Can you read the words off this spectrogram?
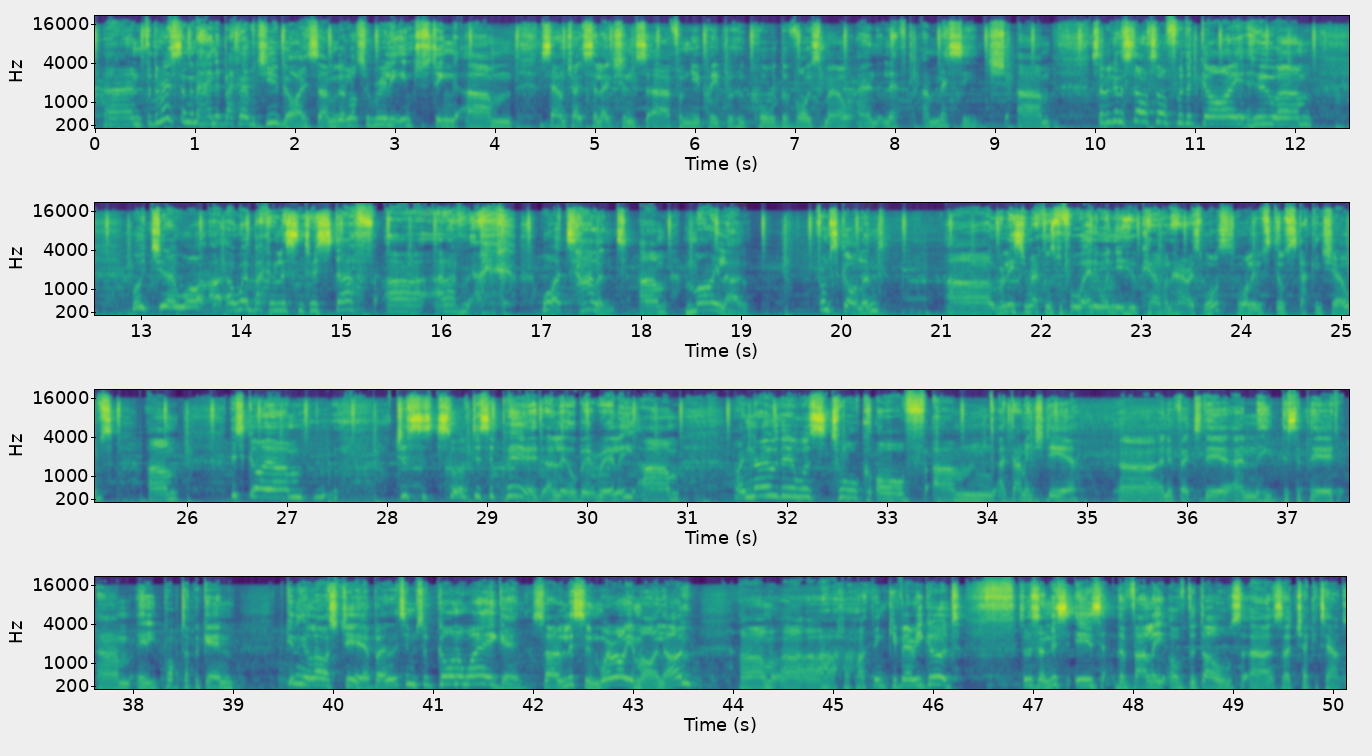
and for the rest, I'm going to hand it back over to you guys. Um, we've got lots of really interesting um, soundtrack selections uh, from new people who called the voicemail and left a message. Um, so we're going to start off with a guy who. Um, well, do you know what? I, I went back and listened to his stuff, uh, and I've, what a talent! Um, Mylo from Scotland, uh, releasing records before anyone knew who Calvin Harris was, while he was still stuck in shelves. Um, this guy um, just sort of disappeared a little bit, really. Um, I know there was talk of um, a damaged ear, uh, an infected ear, and he disappeared. Um, he popped up again beginning of last year, but it seems to have gone away again. So listen, where are you, Mylo? Um, uh, I think you're very good. So listen, this is the Valley of the Dolls. Uh, so check it out.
